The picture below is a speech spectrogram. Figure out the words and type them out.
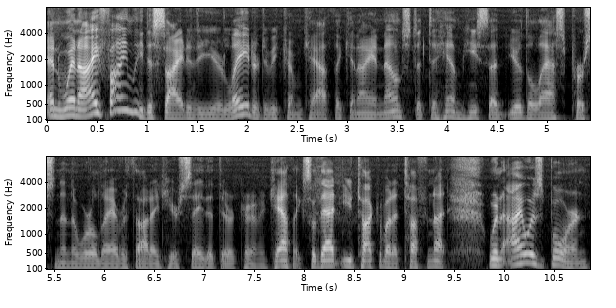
And when I finally decided a year later to become Catholic and I announced it to him, he said, You're the last person in the world I ever thought I'd hear say that they're Catholic. So that you talk about a tough nut. When I was born,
